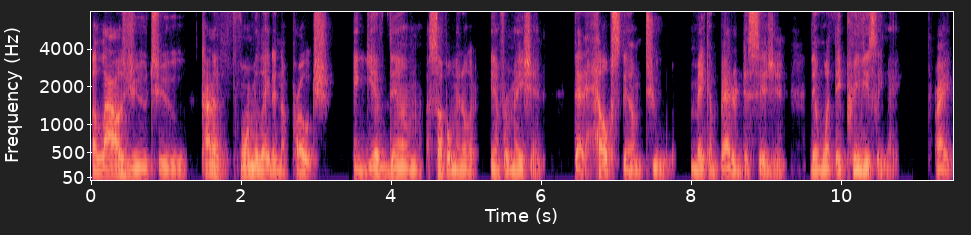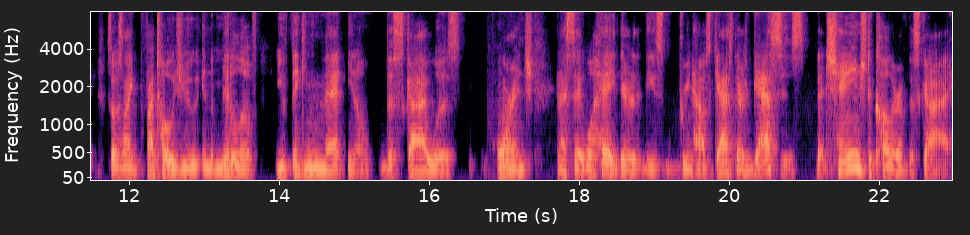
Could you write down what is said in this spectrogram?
allows you to kind of formulate an approach and give them supplemental information that helps them to make a better decision than what they previously made right? So it's like if i told you in the middle of you thinking that you know the sky was orange and I said, well, hey, there are these greenhouse gas, there's gases that change the color of the sky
